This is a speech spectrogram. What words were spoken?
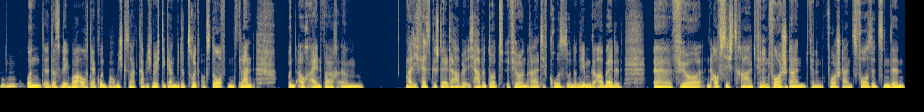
Mhm. Und äh, deswegen war auch der Grund, warum ich gesagt habe, ich möchte gern wieder zurück aufs Dorf, ins Land und auch einfach, ähm, weil ich festgestellt habe, ich habe dort für ein relativ großes Unternehmen gearbeitet, äh, für einen Aufsichtsrat, für einen Vorstand, für einen Vorstandsvorsitzenden,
